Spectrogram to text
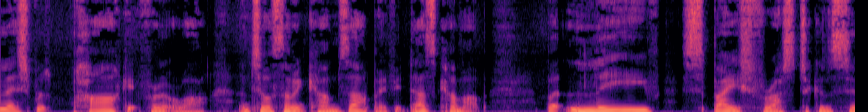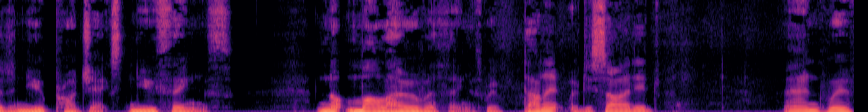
let's just park it for a little while until something comes up, if it does come up, but leave space for us to consider new projects, new things, not mull over things. We've done it, we've decided, and we're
